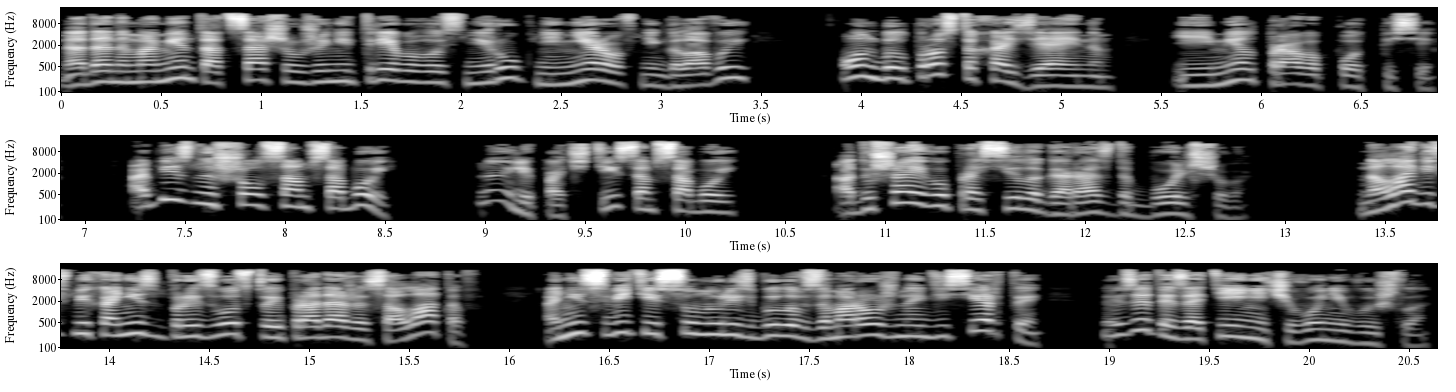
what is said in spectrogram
На данный момент от Саши уже не требовалось ни рук, ни нервов, ни головы, он был просто хозяином и имел право подписи — а бизнес шел сам собой, ну или почти сам собой, а душа его просила гораздо большего. Наладив механизм производства и продажи салатов, они с Витей сунулись было в замороженные десерты, но из этой затеи ничего не вышло.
